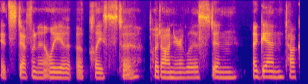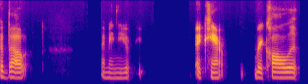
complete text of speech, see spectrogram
it's definitely a, a place to put on your list. And again, talk about. I mean, you. I can't recall it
